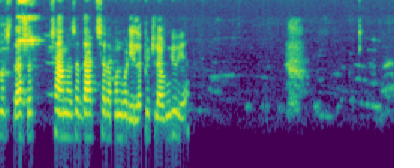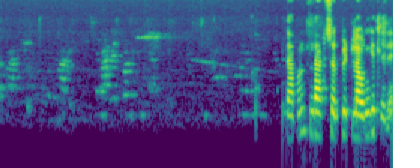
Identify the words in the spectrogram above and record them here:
मस्त असं छान असं दाटसर आपण वडीला पीठ लावून घेऊया. आपण दाटसर पीठ लावून घेतलेले.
